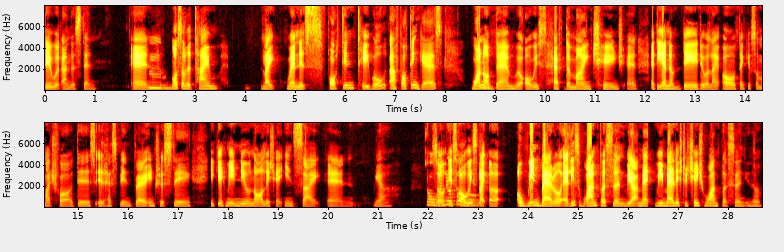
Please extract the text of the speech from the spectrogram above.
they would understand. And Mm. most of the time, like when it's 14 table, uh, 14 guests, one Mm. of them will always have the mind change. And at the end of the day, they were like, oh, thank you so much for this. It has been very interesting. It gave me new knowledge and insight. And yeah. Oh, so it's always like a, a win battle. At least one person, we are ma- we managed to change one person, you know.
